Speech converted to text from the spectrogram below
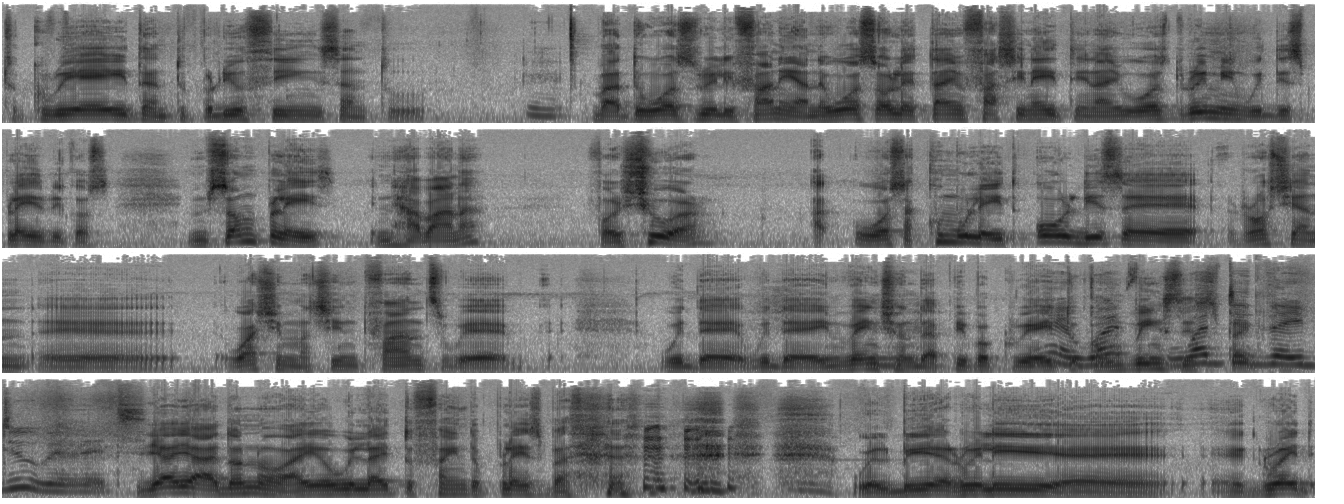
to create and to produce things and to mm. but it was really funny and it was all the time fascinating i was dreaming with this place because in some place in havana for sure was accumulate all these uh, russian uh, washing machine fans with with the with the invention that people create yeah, to what, convince what this. What did they do with it? Yeah, yeah, I don't know. I would like to find the place, but will be a really uh, a great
